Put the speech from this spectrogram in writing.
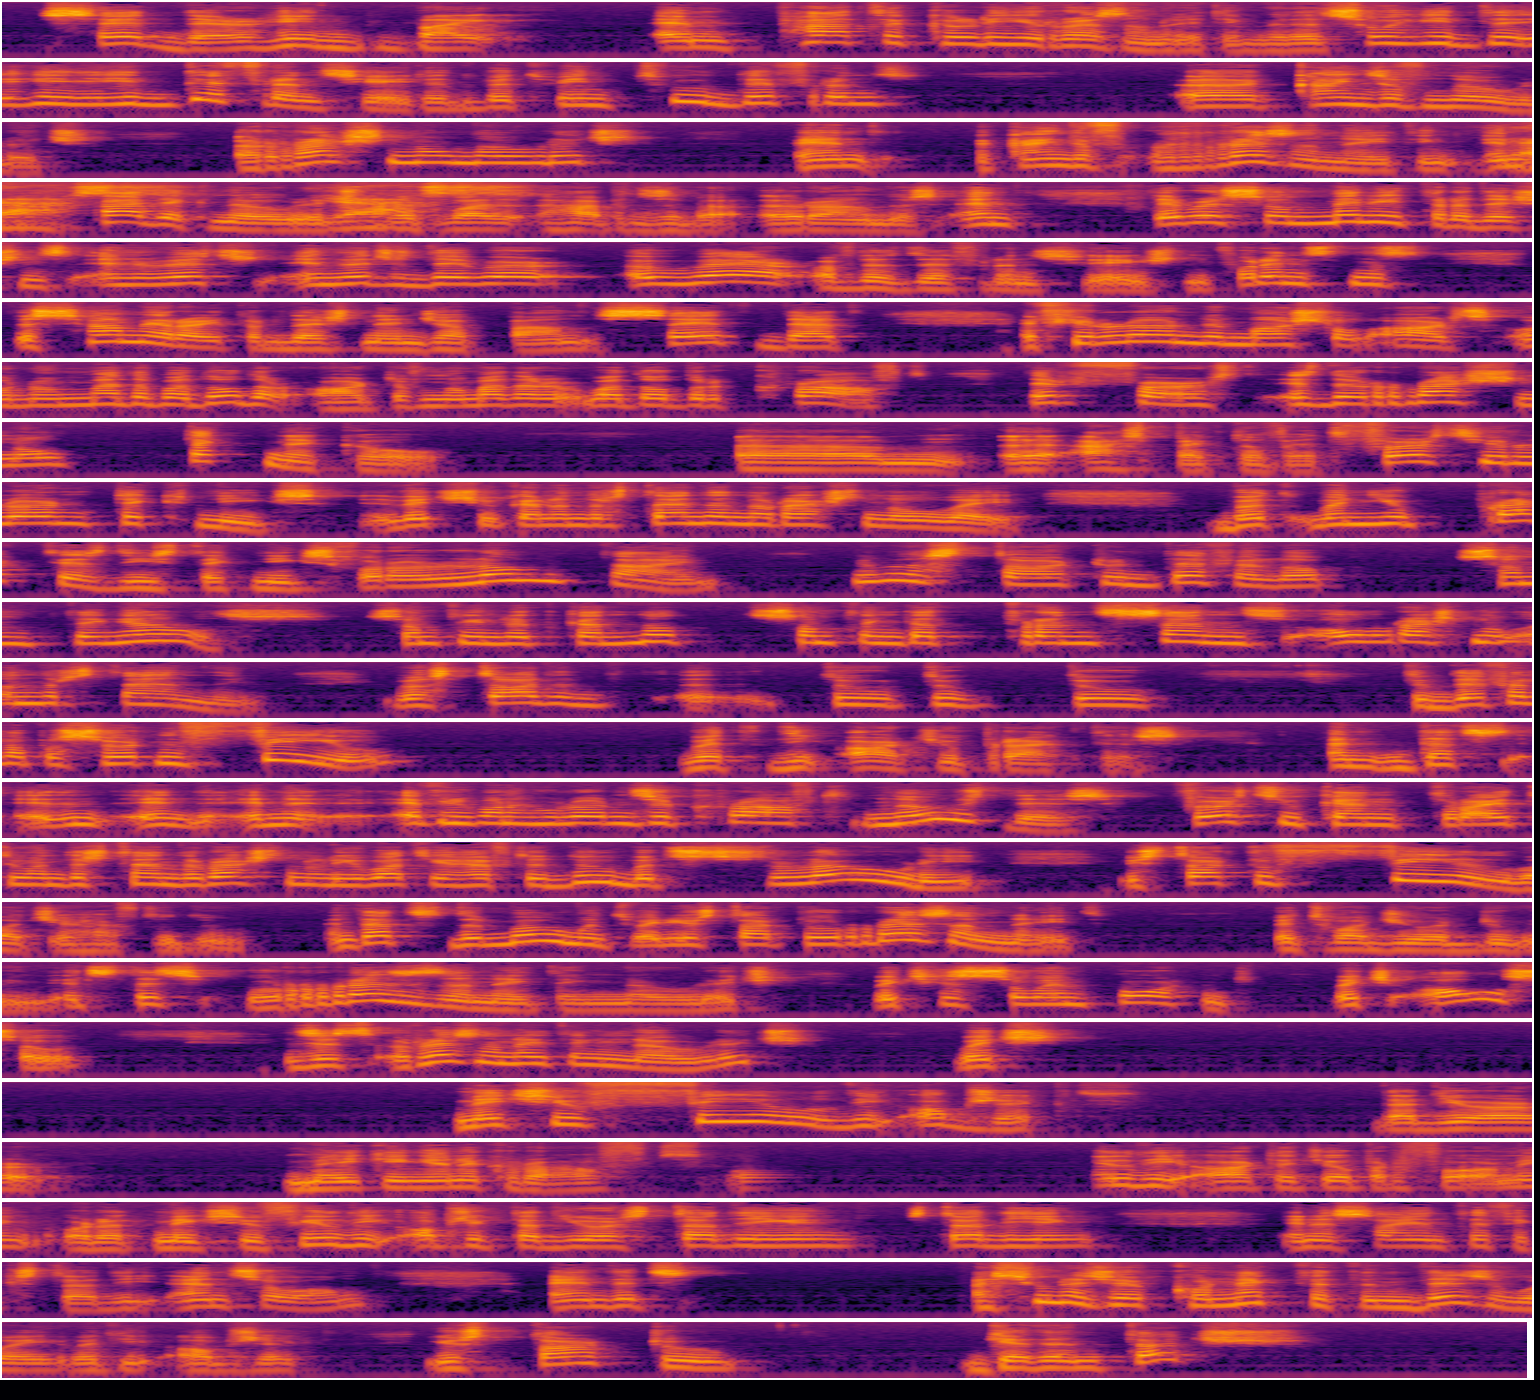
said there, he by empathically resonating with it. So he, he, he differentiated between two different uh, kinds of knowledge a rational knowledge and a kind of resonating, yes. empathic knowledge yes. about what happens about, around us. And there were so many traditions in which, in which they were aware of the differentiation. For instance, the samurai tradition in Japan said that if you learn the martial arts, or no matter what other art, or no matter what other craft, their first is the rational, technical um, uh, aspect of it. First, you learn techniques which you can understand in a rational way. But when you practice these techniques for a long time, you will start to develop something else, something that cannot, something that transcends all rational understanding. You will start uh, to, to, to, to develop a certain feel with the art you practice. And that's and, and, and, everyone who learns a craft knows this. First, you can try to understand rationally what you have to do, but slowly you start to feel what you have to do. And that's the moment where you start to resonate with what you are doing. It's this resonating knowledge which is so important, which also is this resonating knowledge which makes you feel the object that you're making in a craft, or feel the art that you're performing, or that makes you feel the object that you're studying, studying in a scientific study, and so on. And it's as soon as you're connected in this way with the object, you start to get in touch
